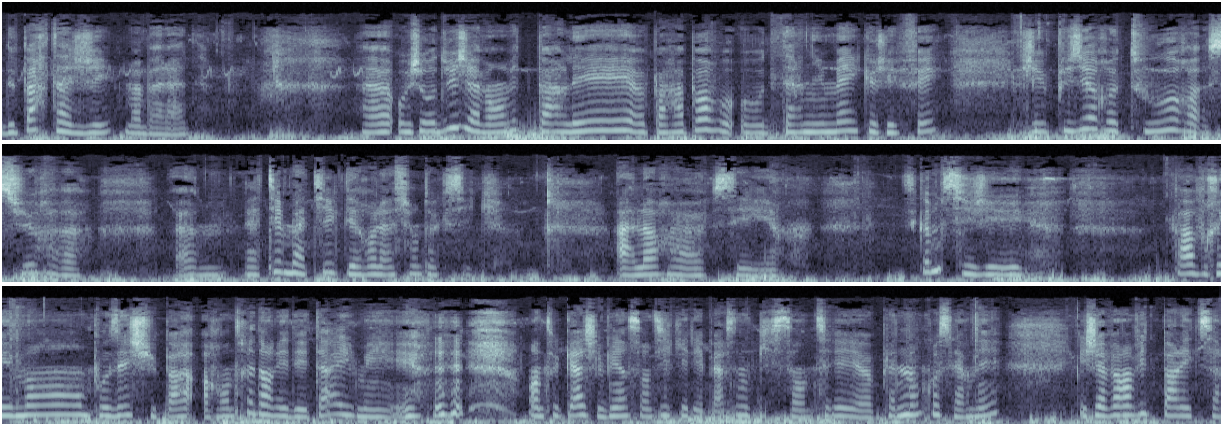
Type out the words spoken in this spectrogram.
de, partager ma balade. Euh, Aujourd'hui, j'avais envie de parler euh, par rapport au, dernier mail que j'ai fait. J'ai eu plusieurs retours sur euh, la thématique des relations toxiques. Alors euh, c'est c'est comme si j'ai pas vraiment posé, je suis pas rentrée dans les détails, mais en tout cas j'ai bien senti qu'il y a des personnes qui se sentaient euh, pleinement concernées et j'avais envie de parler de ça.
